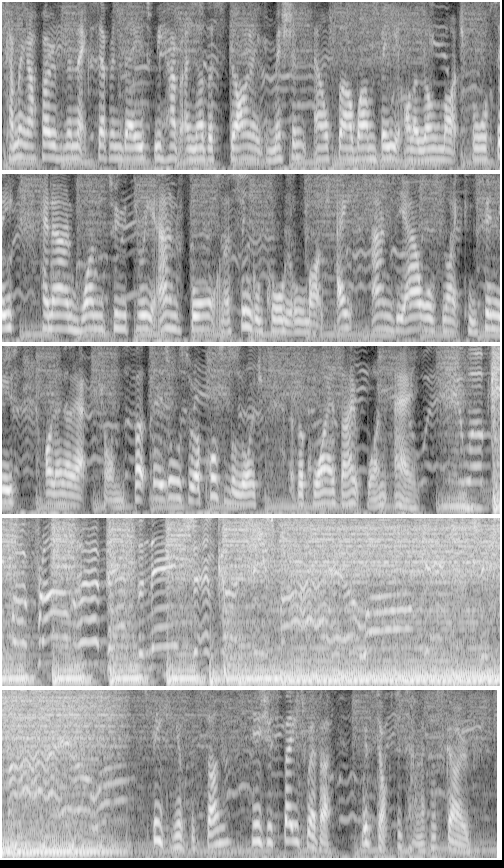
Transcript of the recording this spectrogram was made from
Coming up over the next seven days, we have another Starlink mission, LSAR-1B on a Long March 4C, Hainan 1, 2, 3 and 4 on a single core Long March 8, and the Owl's Night continues on an Electron. But there's also a possible launch of a Kuaizhou 1A. Speaking of the sun, here's your space weather with Dr. Tamitha Skov.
